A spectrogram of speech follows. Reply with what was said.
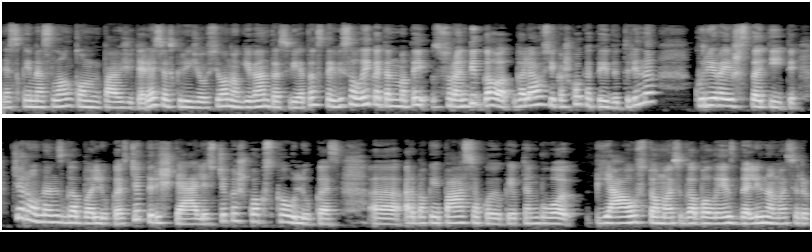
Nes kai mes lankom, pavyzdžiui, Teresės kryžiaus Jono gyventas vietas, tai visą laiką ten matai, surandi gal, galiausiai kažkokią tai vitriną, kur yra išstatyti. Čia raumens gabaliukas, čia pirštelis, čia kažkoks kauliukas. E, arba kaip pasakoju, kaip ten buvo pjaustomas gabalais, dalinamas ir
